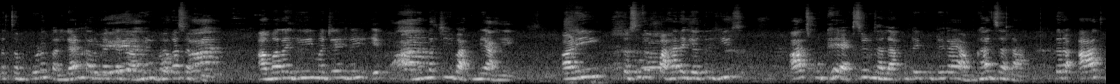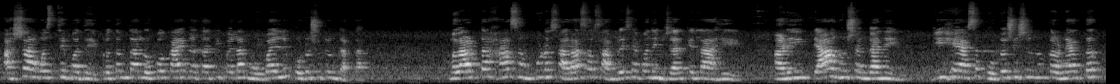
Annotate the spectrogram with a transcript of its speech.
तर संपूर्ण कल्याण तालुक्याच्या ग्रामीण भागासाठी. आम्हाला ही म्हणजे ही एक आनंदाची बातमी आहे. आणि तसं जर पाहायला गेलं तर ही आज कुठे ॲक्सिडेंट झाला कुठे कुठे काय अपघात झाला तर आज अशा अवस्थेमध्ये प्रथमतः लोक काय करतात की पहिला मोबाईलने फोटोशूटिंग करतात. मला वाटतं हा संपूर्ण सारासा सांबरे साहेबांनी विचार केला आहे. आणि त्या अनुषंगाने की हे असं फोटोशूटिंग करण्यातच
